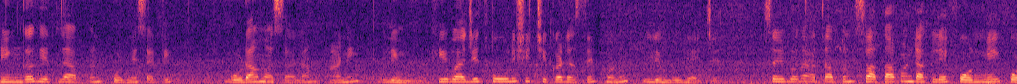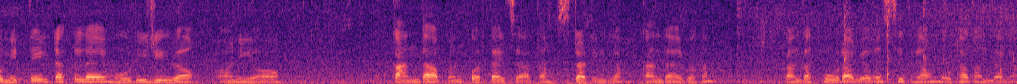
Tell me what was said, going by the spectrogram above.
हिंग घेतलं आपण फोडणीसाठी गोडा मसाला आणि लिंबू. ही भाजी थोडीशी चिकट असते म्हणून लिंबू घ्यायचे. सो हे बघा आता आपण स्वतः पण आपण टाकले. फोडणी फोडणीत तेल टाकलं आहे मोहरी जिरं आणि कांदा आपण परतायचा आता स्टार्टिंगला कांदा आहे बघा. कांदा थोडा व्यवस्थित घ्या मोठा कांदा घ्या.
